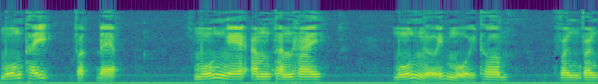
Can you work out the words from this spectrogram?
muốn thấy vật đẹp muốn nghe âm thanh hay muốn ngửi mùi thơm vân vân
